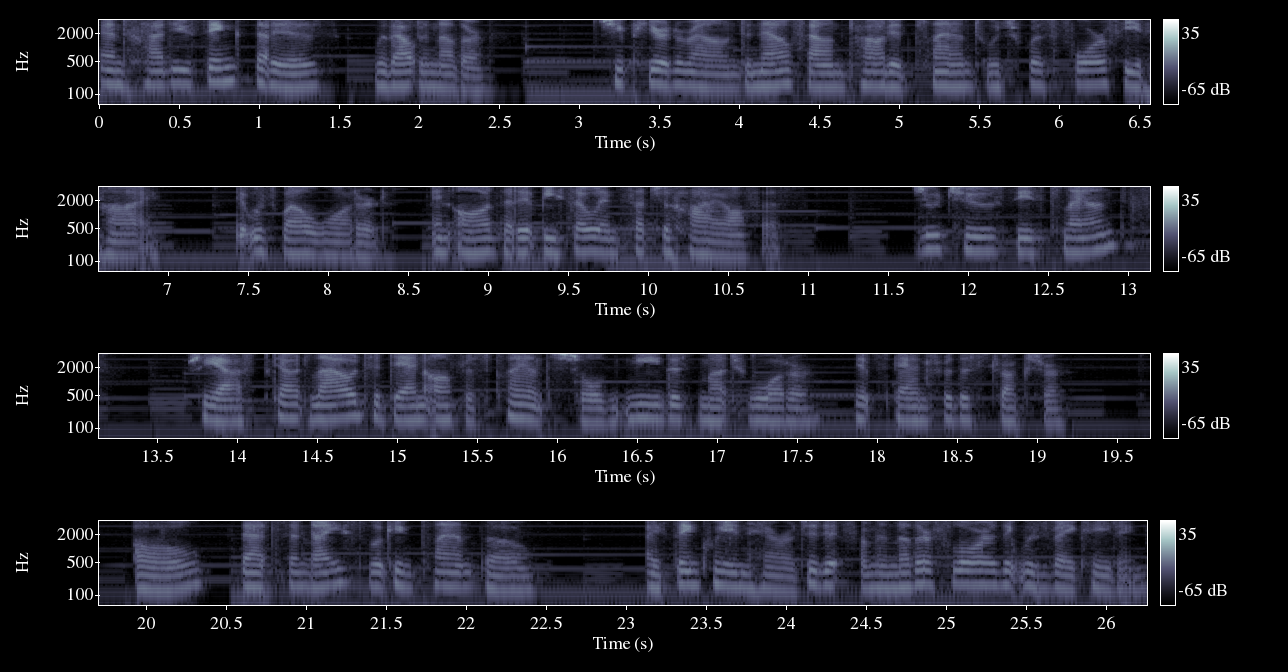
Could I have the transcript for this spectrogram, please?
And how do you think that is, without another? She peered around and now found potted plant which was four feet high. It was well watered, and odd that it be so in such a high office. You choose these plants? She asked out loud to Dan. Office plants should need this much water, it's banned for the structure. Oh, that's a nice looking plant though. I think we inherited it from another floor that was vacating.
